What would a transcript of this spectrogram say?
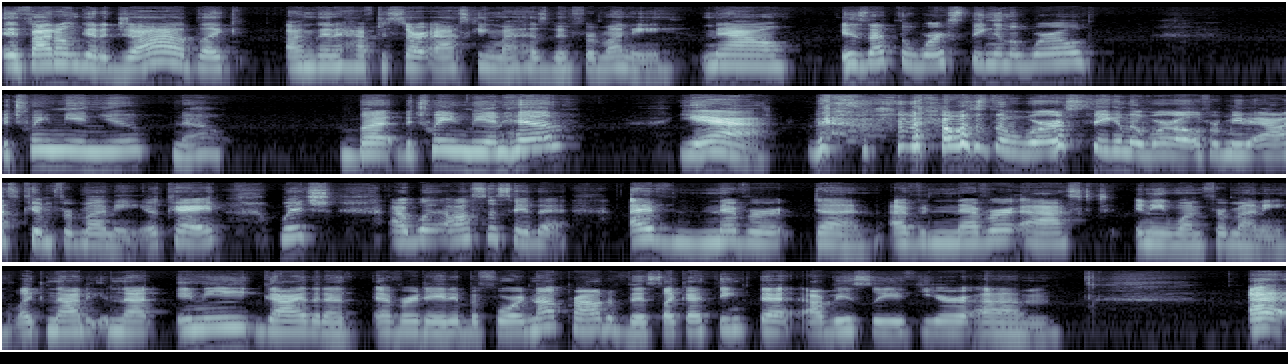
if i don't get a job like I'm going to have to start asking my husband for money. Now, is that the worst thing in the world? Between me and you? No. But between me and him? Yeah. that was the worst thing in the world for me to ask him for money, okay? Which I would also say that I've never done. I've never asked anyone for money. Like not not any guy that I've ever dated before. Not proud of this. Like I think that obviously if you're um I,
